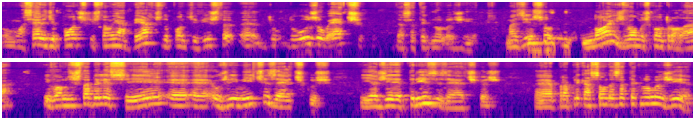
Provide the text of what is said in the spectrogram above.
uma série de pontos que estão em abertos do ponto de vista é, do, do, uso ético dessa tecnologia. Mas isso nós vamos controlar e vamos estabelecer é, os limites éticos e as diretrizes éticas para a aplicação dessa tecnologia.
